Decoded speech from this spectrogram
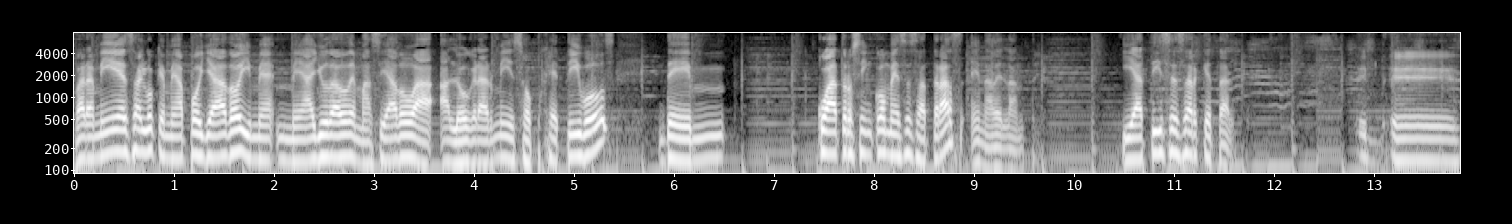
Para mí es algo que me ha apoyado y me, ha ayudado demasiado a, lograr mis objetivos de cuatro o cinco meses atrás en adelante. ¿Y a ti, César, qué tal? Eh, eh,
